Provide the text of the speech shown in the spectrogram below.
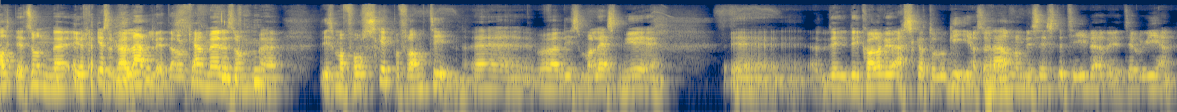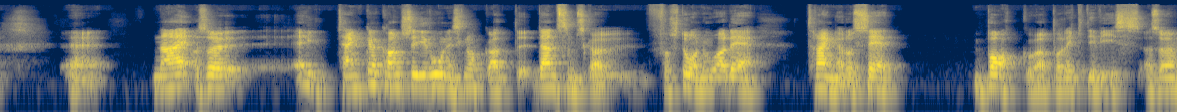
alltid, et sånn eh, yrke som jeg har lært litt av. Hvem er det som eh, de som har forsket på framtiden, eh, de som har lest mye de, de, kaller vi jo eskatologi, altså læren om de siste tider i teologien. Nei, altså Jeg tenker kanskje ironisk nok at den som skal forstå noe av det, trenger å se bakover på riktig vis. Altså,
